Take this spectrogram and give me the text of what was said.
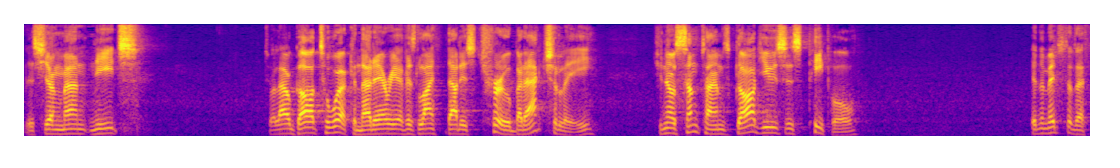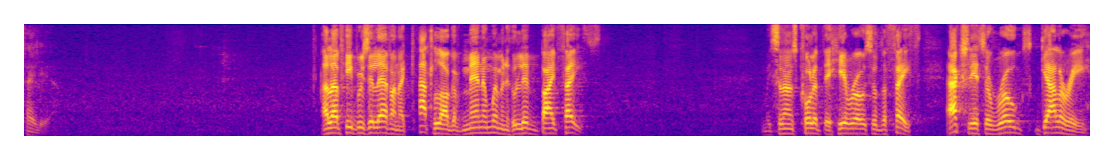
This young man needs to allow God to work in that area of his life. That is true. But actually, you know, sometimes God uses people in the midst of their failure. I love Hebrews 11, a catalogue of men and women who lived by faith. We sometimes call it the heroes of the faith. Actually, it's a rogues gallery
